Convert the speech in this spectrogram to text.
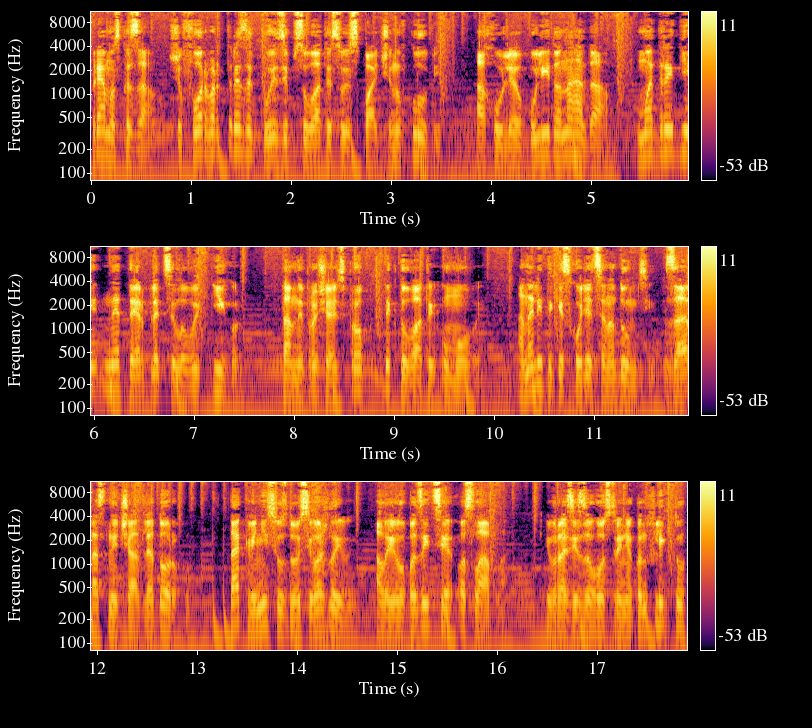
прямо сказав, що Форвард ризикує зіпсувати свою спадщину в клубі. А Хуліо Пулідо нагадав, у Мадриді не терплять силових ігор, там не прощають спроб диктувати умови. Аналітики сходяться на думці: зараз не час для торгу. Так Вінісіус досі важливий, але його позиція ослабла і в разі загострення конфлікту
